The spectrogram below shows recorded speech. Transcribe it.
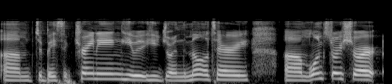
um, to basic training. He, he joined the military. Um, long story short,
